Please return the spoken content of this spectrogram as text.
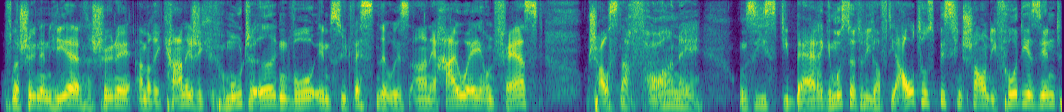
auf einer schönen hier, schöne amerikanische, ich vermute irgendwo im Südwesten der USA, eine Highway und fährst und schaust nach vorne und siehst die Berge. Du musst natürlich auf die Autos bisschen schauen, die vor dir sind.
